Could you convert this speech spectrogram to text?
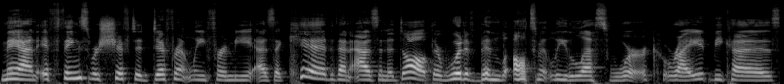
man, if things were shifted differently for me as a kid than as an adult, there would have been ultimately less work, right? Because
